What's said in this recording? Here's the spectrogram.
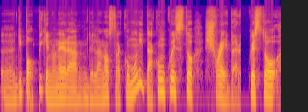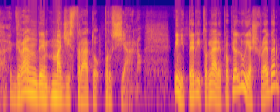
eh, di Poppi, che non era della nostra comunità, con questo Schreber, questo grande magistrato prussiano. Quindi per ritornare proprio a lui, a Schreber,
